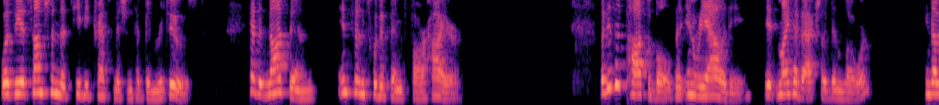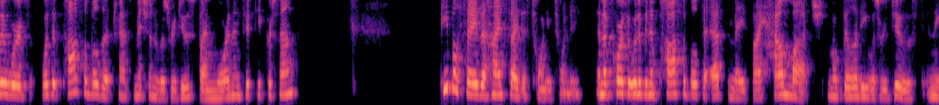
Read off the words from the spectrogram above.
was the assumption that TB transmission had been reduced. Had it not been, incidence would have been far higher. But is it possible that in reality, it might have actually been lower? In other words, was it possible that transmission was reduced by more than 50%? People say that hindsight is 2020. And of course, it would have been impossible to estimate by how much mobility was reduced in the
